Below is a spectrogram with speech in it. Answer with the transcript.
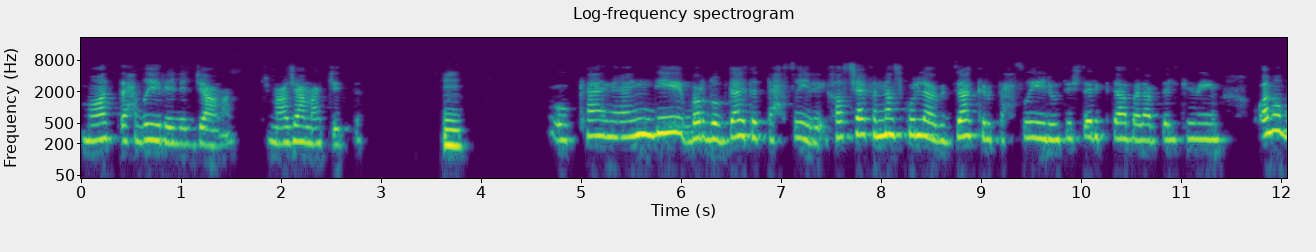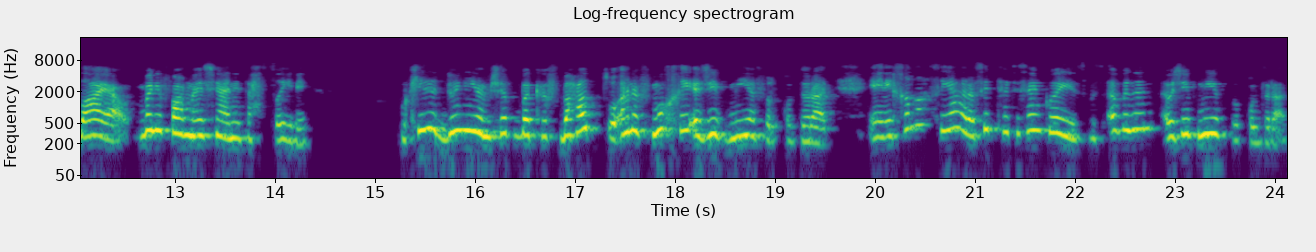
مواد تحضيري للجامعة مع جامعة جدة. م. وكان عندي برضو بداية التحصيلي خاص شايفة الناس كلها بتذاكر تحصيلي وتشتري كتاب العبد الكريم. وأنا ضايعة ماني فاهمة إيش يعني تحصيلي. وكذا الدنيا مشبكة في بعض وأنا في مخي أجيب مية في القدرات. يعني خلاص يارا ستة وتسعين كويس بس أبدا أجيب مية في القدرات.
